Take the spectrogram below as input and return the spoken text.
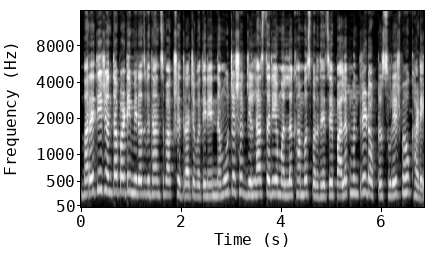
भारतीय जनता पार्टी मिरज विधानसभा क्षेत्राच्या वतीने नमो चषक जिल्हास्तरीय मल्लखांब स्पर्धेचे पालकमंत्री डॉक्टर सुरेशभाऊ खाडे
